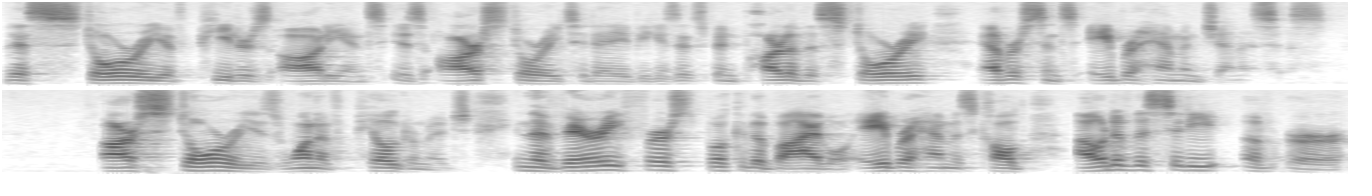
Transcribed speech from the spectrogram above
This story of Peter's audience is our story today because it's been part of the story ever since Abraham and Genesis. Our story is one of pilgrimage. In the very first book of the Bible, Abraham is called out of the city of Ur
